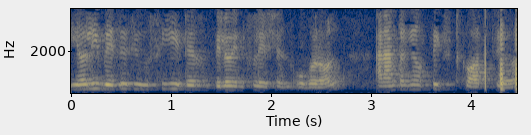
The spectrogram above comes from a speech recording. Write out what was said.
yearly basis you see it is below inflation overall and I'm talking of fixed costs here.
